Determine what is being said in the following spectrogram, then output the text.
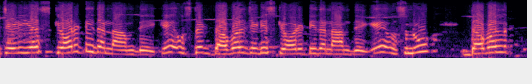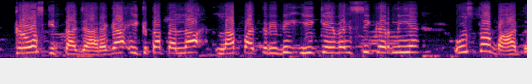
ਜਿਹੜੀ ਹੈ ਸਿਕਿਉਰਿਟੀ ਦਾ ਨਾਮ ਦੇ ਕੇ ਉਸ ਦੇ ਡਬਲ ਜਿਹੜੀ ਸਿਕਿਉਰਿਟੀ ਦਾ ਨਾਮ ਦੇ ਕੇ ਉਸ ਨੂੰ ਡਬਲ ਕ੍ਰੋਸ ਕੀਤਾ ਜਾ ਰਿਹਾਗਾ। ਇੱਕ ਤਾਂ ਪਹਿਲਾਂ ਲਾਭਪਾਤਰੀ ਦੀ ਈ ਕੇਵਾਈਸੀ ਕਰਨੀ ਹੈ। ਉਸ ਤੋਂ ਬਾਅਦ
